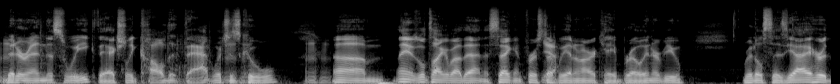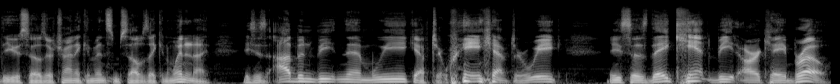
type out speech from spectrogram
Bitter mm-hmm. end this week. They actually called it that, which is mm-hmm. cool. Mm-hmm. Um, anyways, we'll talk about that in a second. First up, we had an RK Bro interview. Riddle says, Yeah, I heard the Usos are trying to convince themselves they can win tonight. He says, I've been beating them week after week after week. He says, They can't beat RK Bro.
